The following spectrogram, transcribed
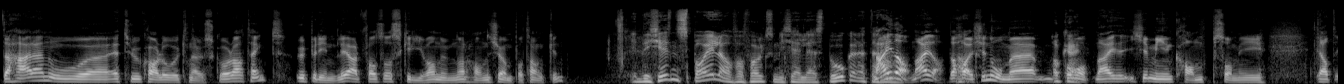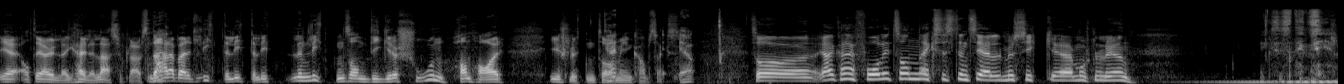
Det her er noe eh, jeg tror Karl Ove Knausgård har tenkt. Opprinnelig i hvert fall så skriver han om når han kommer på tanken. Det er ikke en spoiler for folk som ikke har lest boka? dette? Nei da, nei da. Det har ikke noe med okay. måte, Nei, ikke min kamp som i at jeg, at jeg ødelegger hele leseopplevelsen. Det her er bare et lite, lite, lite, en liten sånn digresjon han har i slutten av min kamp 6. Ja. Så ja, kan jeg få litt sånn eksistensiell musikk, eh, Morten Lyen? Eksistensiell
